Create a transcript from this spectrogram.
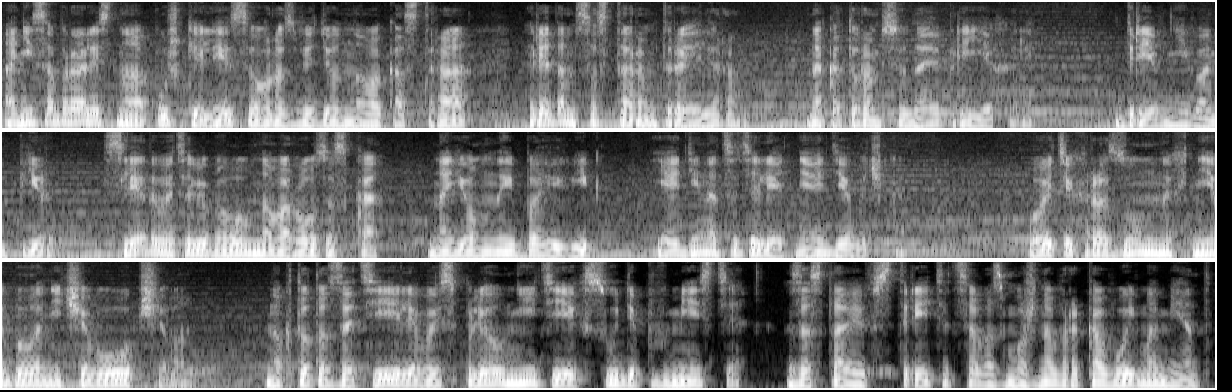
Они собрались на опушке леса у разведенного костра рядом со старым трейлером, на котором сюда и приехали. Древний вампир, следователь уголовного розыска, наемный боевик и 11-летняя девочка. У этих разумных не было ничего общего, но кто-то затейливо сплел нити их судеб вместе, заставив встретиться, возможно, в роковой момент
